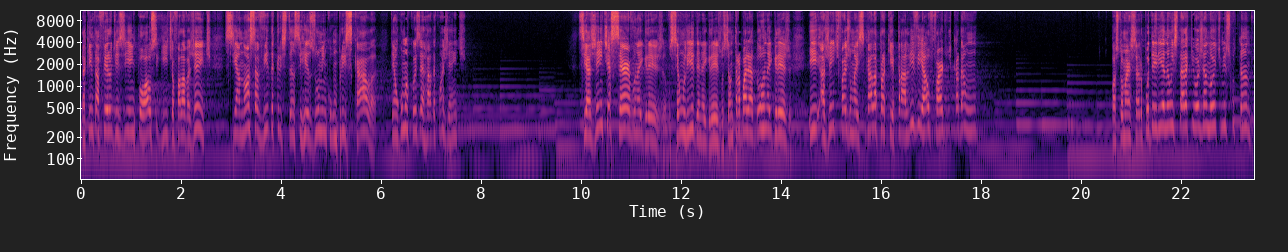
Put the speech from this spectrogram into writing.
Na quinta-feira eu dizia em Poá o seguinte: eu falava, gente, se a nossa vida cristã se resume em cumprir escala, tem alguma coisa errada com a gente. Se a gente é servo na igreja, você é um líder na igreja, você é um trabalhador na igreja, e a gente faz uma escala para quê? Para aliviar o fardo de cada um. Pastor Marcelo poderia não estar aqui hoje à noite me escutando,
